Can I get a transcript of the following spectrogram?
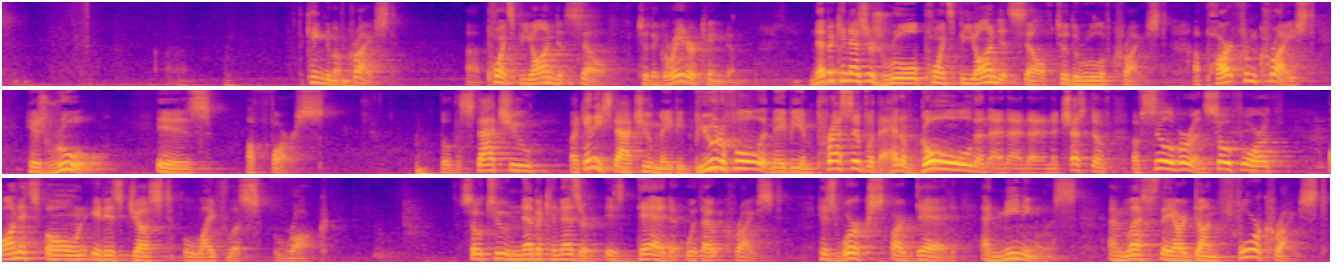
the kingdom of Christ, uh, points beyond itself to the greater kingdom. Nebuchadnezzar's rule points beyond itself to the rule of Christ. Apart from Christ, his rule is a farce. Though the statue, like any statue, may be beautiful, it may be impressive with a head of gold and, and, and, a chest of, of silver and so forth, on its own, it is just lifeless rock. So too, Nebuchadnezzar is dead without Christ. His works are dead and meaningless unless they are done for Christ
